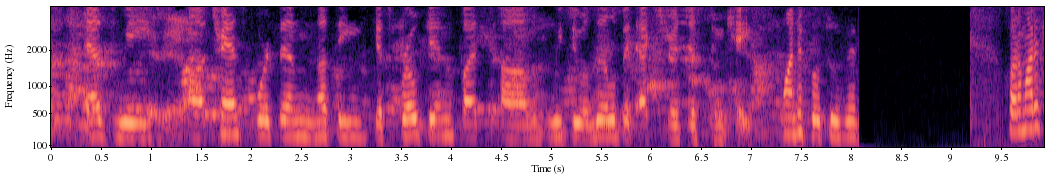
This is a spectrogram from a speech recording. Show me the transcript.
as we uh, transport them, nothing gets broken, but um, we do a little bit extra just in case. Wonderful, Susan. और हमारे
